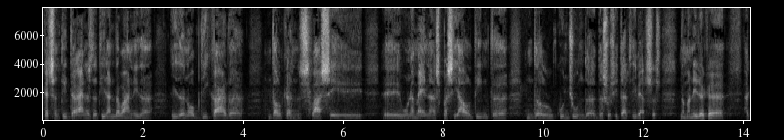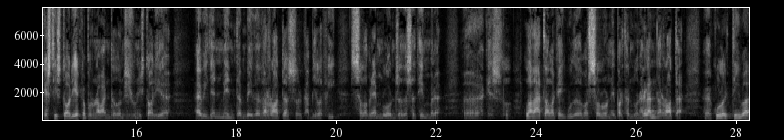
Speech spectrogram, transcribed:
aquest sentit de ganes de tirar endavant i de, i de no abdicar de, del que ens fa ser eh, una mena especial dintre del conjunt de, de societats diverses. De manera que aquesta història, que per una banda doncs, és una història evidentment també de derrotes, al cap i a la fi celebrem l'11 de setembre, eh, que és la data de la caiguda de Barcelona i per tant d'una gran derrota eh, col·lectiva,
